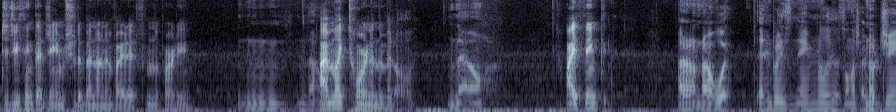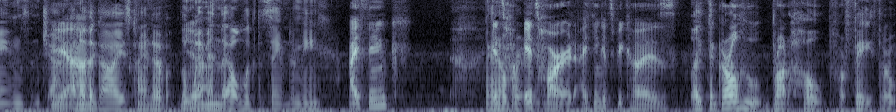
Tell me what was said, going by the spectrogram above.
did you think that James should have been uninvited from the party? Mm, no. I'm like torn in the middle. no. I think I don't know what anybody's name really is on the show. I know James and Jack. Yeah. I know the guys kind of. The Yeah. women, they all look the same to me. I think Like, I it's har- it's hard. I think it's because Like the girl who brought hope or faith or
